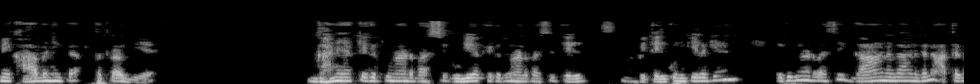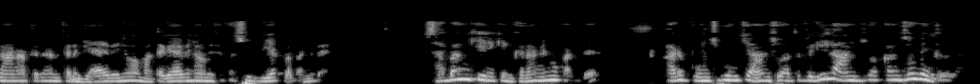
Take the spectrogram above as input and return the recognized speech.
මේ කාබනික අපද්‍රව්‍ය ඝණයක් එකතු වුණාට පස්සේ ගුලියක් එකතු වුණාට පස්සේ තෙල් අපි තෙල් කුණු කියලා කියන්නේ එකතු වුණාට පස්සේ ගාන ගාන කරන අත ගාන අත ගාන තන ගෑවෙනවා මත ගෑවෙනවා මිසක සුද්ධියක් ලබන්න බෑ. සබන් කියන එකෙන් කරන්නේ මොකද්ද? අර පුංචි පුංචි අංශු අතරට ගිහලා අංශුවක් අංශුව වෙන් කරලා.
